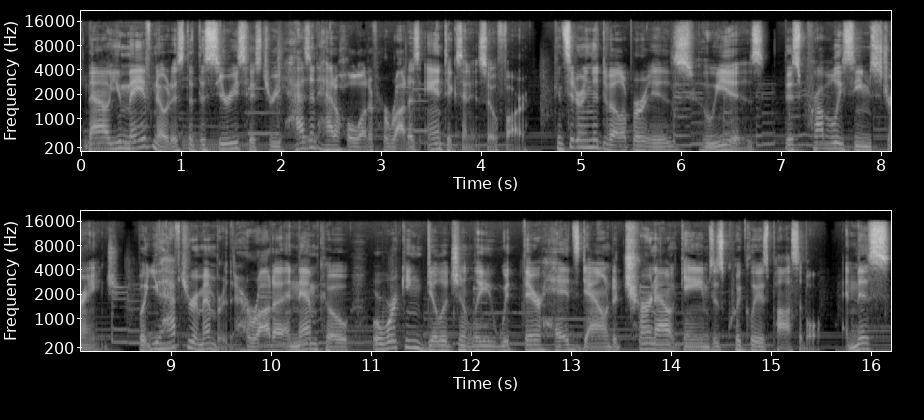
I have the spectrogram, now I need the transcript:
Now, you may have noticed that the series' history hasn't had a whole lot of Harada's antics in it so far. Considering the developer is who he is, this probably seems strange. But you have to remember that Harada and Namco were working diligently with their heads down to churn out games as quickly as possible. And this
